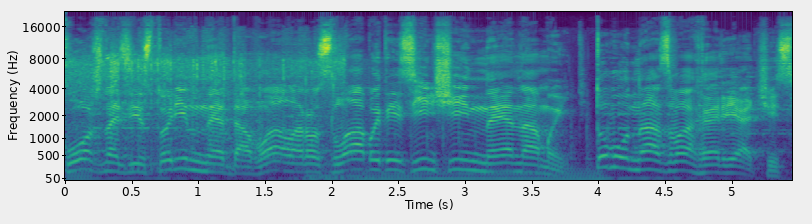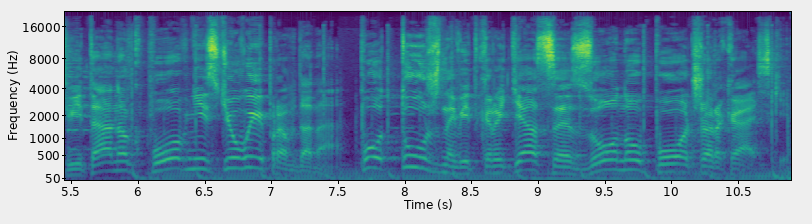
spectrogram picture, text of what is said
Кожна зі сторін не давала розслабитись іншій не на мить. Тому назва гарячий світанок повністю виправдана. Потужне відкриття сезону по Черкаськи.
